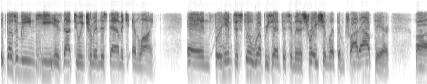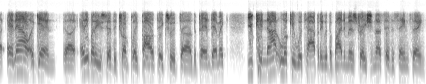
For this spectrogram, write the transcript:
it doesn't mean he is not doing tremendous damage and lying and for him to still represent this administration, let them trot out there. Uh, and now, again, uh, anybody who said that Trump played politics with uh, the pandemic, you cannot look at what's happening with the Biden administration and not say the same thing.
